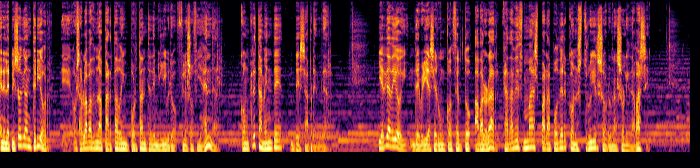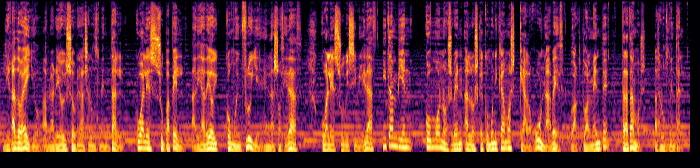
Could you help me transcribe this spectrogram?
en el episodio anterior eh, os hablaba de un apartado importante de mi libro Filosofía Ender, concretamente desaprender. Y a día de hoy debería ser un concepto a valorar cada vez más para poder construir sobre una sólida base. Ligado a ello, hablaré hoy sobre la salud mental, cuál es su papel a día de hoy, cómo influye en la sociedad, cuál es su visibilidad y también cómo nos ven a los que comunicamos que alguna vez o actualmente tratamos la salud mental.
